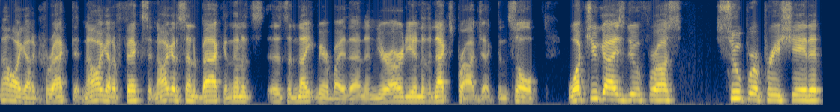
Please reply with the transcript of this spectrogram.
now I got to correct it. Now I got to fix it. Now I got to send it back, and then it's it's a nightmare by then, and you're already into the next project. And so, what you guys do for us, super appreciate it.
